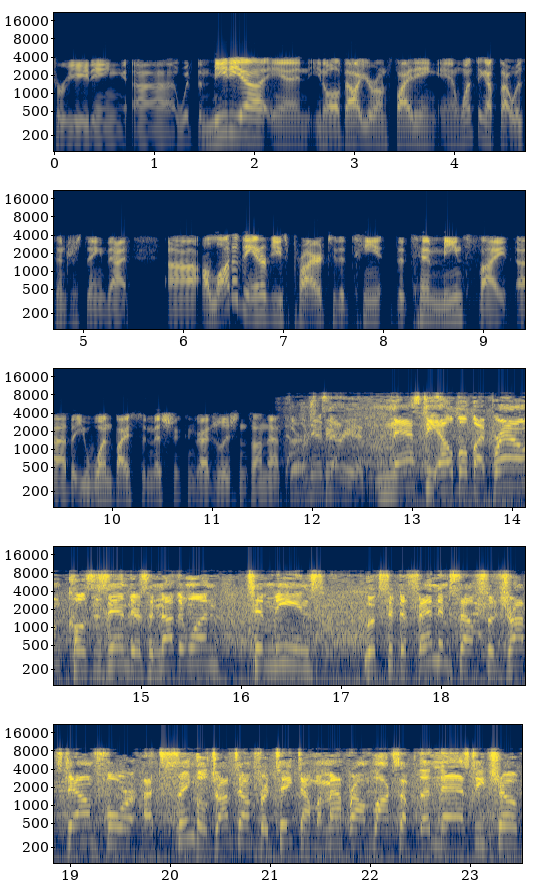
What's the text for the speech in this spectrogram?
creating uh, with the media and you know about your own fighting. And one thing I thought was interesting that uh, a lot of the interviews prior to the, te- the Tim Means fight uh, that you won by submission. Congratulations on that, sir. There's that nasty elbow by Brown, closes in. There's another one. Tim Means looks to defend himself, so drops down for a single, drops down for a takedown, but Matt Brown locks up the nasty choke,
